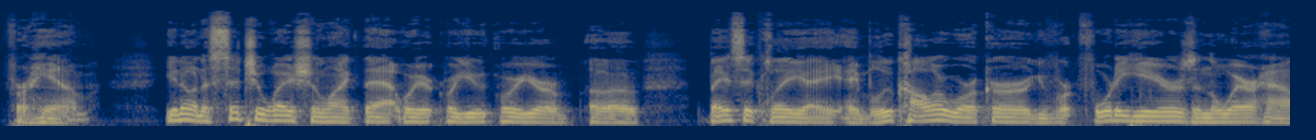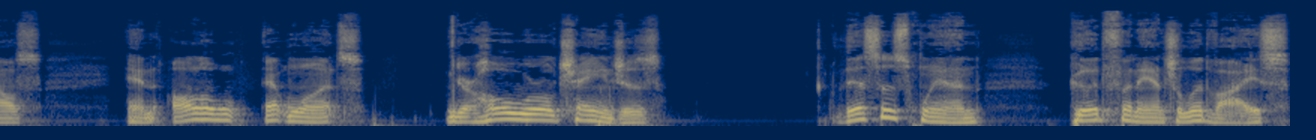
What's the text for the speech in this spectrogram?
for him. You know, in a situation like that where, where you, where you're, uh, basically a, a blue collar worker, you've worked 40 years in the warehouse and all at once your whole world changes. This is when good financial advice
